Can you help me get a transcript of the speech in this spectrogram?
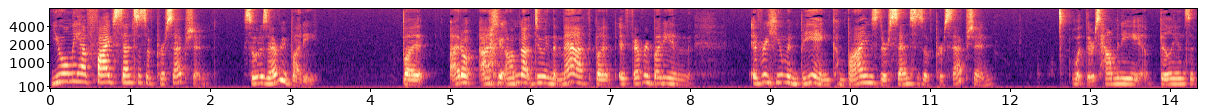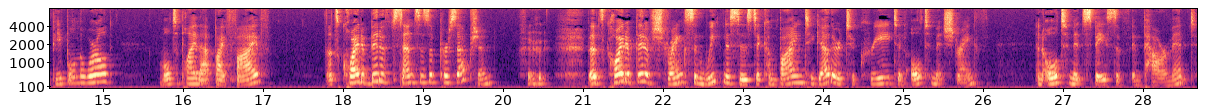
You only have five senses of perception. So does everybody. But I don't I, I'm not doing the math, but if everybody in every human being combines their senses of perception, what there's how many billions of people in the world? Multiply that by 5. That's quite a bit of senses of perception. That's quite a bit of strengths and weaknesses to combine together to create an ultimate strength, an ultimate space of empowerment.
